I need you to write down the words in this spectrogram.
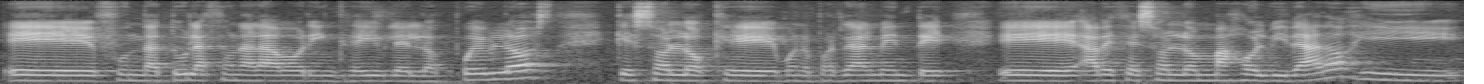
eh, Fundatul hace una labor increíble en los pueblos, que son los que, bueno, pues realmente eh, a veces son los más olvidados y,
